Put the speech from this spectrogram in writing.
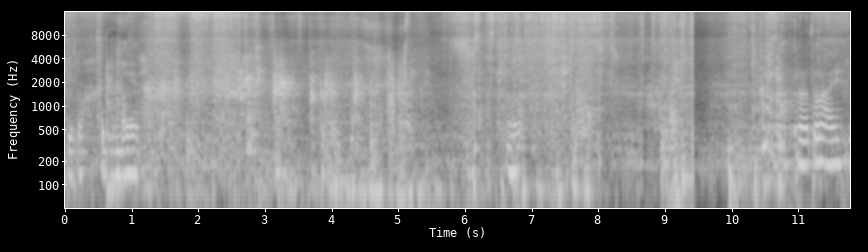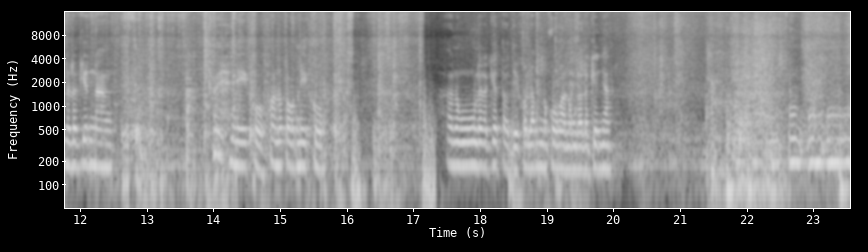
At dito kabilang bangin ano ito nga eh lalagyan ng ay Nico ano to Nico anong lalagyan to di ko alam no kung anong lalagyan yan Mm, mm, mm.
